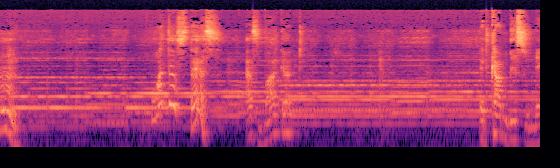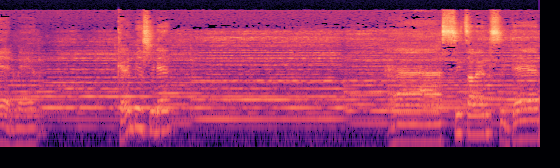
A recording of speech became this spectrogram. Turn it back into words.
Hmm. What is this? That's bucket. It can't be Sudan, man. Can it be Sudan? Uh, Switzerland, Sudan.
